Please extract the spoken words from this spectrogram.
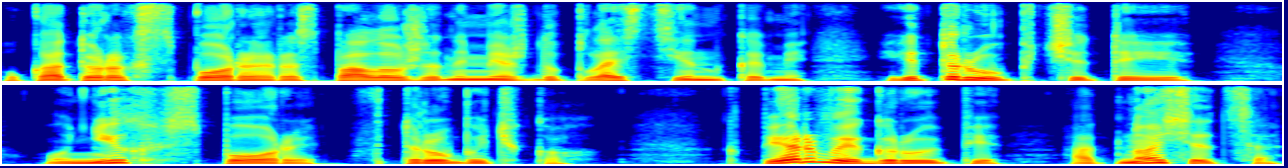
у которых споры расположены между пластинками, и трубчатые. У них споры в трубочках. К первой группе относятся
